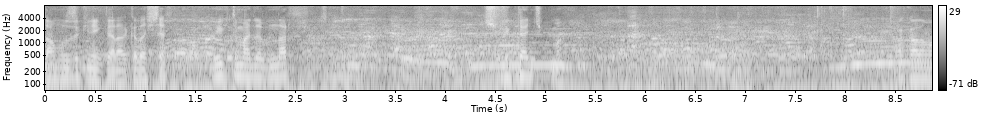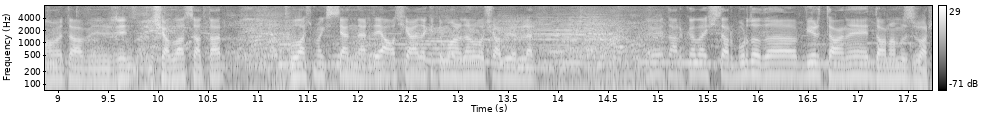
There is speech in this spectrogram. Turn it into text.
damızlık inekler arkadaşlar. Büyük ihtimalle bunlar çiftlikten çıkma. Bakalım Ahmet abimizin inşallah satar. Ulaşmak isteyenler de aşağıdaki numaradan ulaşabilirler. Evet arkadaşlar burada da bir tane danamız var.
